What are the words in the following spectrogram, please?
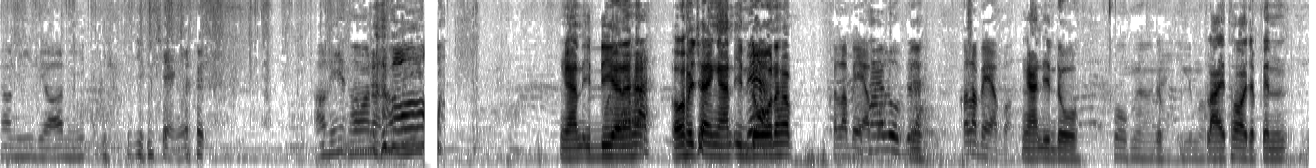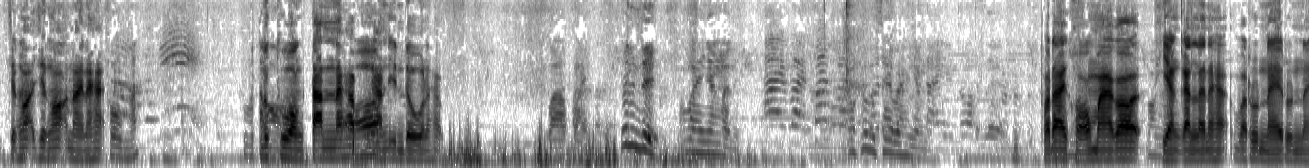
เอานี้เดี๋ยวเอานี้ ยิงแข็งเลย เอานี้ทอนะเอานี้งานอินเดียนะฮะโอ้ไม่ใช่งานอินโดนะครับก็ระแบบถ่ายรูปด้วยก็ระแบบอะงานอินโดโฟมเลยลืมปลายท่อจะเป็นเจาะเงาะเจาะเงาะหน่อยนะฮะโฟมนะลูกทวงตันนะครับ งานอินโดนะครับว่าไปนี่ดิเอาไปให้ยังล่ะนี่เอาขึ้นใส่ไปให้ยัง พอได้ของมาก็เถียงกันแล้วนะฮะว่ารุ่นไหนรุ่นไหน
